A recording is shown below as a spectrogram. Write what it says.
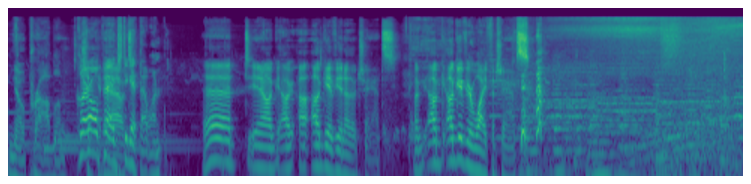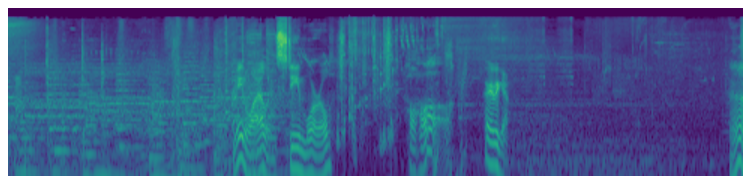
No problem. clear Check all pegs out. to get that one. Uh, you know, I'll, I'll, I'll give you another chance. I'll, I'll, I'll give your wife a chance. Meanwhile, in Steam World, Ho ho. here we go. Oh,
